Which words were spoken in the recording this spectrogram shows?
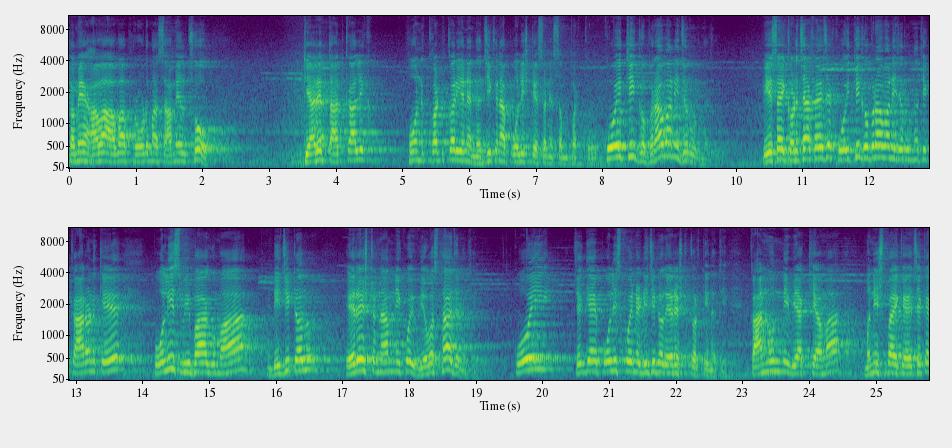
તમે આવા આવા ફ્રોડમાં સામેલ છો, ત્યારે તાત્કાલિક ફોન કટ કરી અને નજીકના પોલીસ સ્ટેશને સંપર્ક કરવો કોઈથી ગભરાવાની જરૂર નથી. પીએસઆઈ કડછા કહે છે, કોઈથી ગભરાવાની જરૂર નથી, કારણ કે પોલીસ વિભાગમાં ડિજિટલ એરેસ્ટ નામની કોઈ વ્યવસ્થા જ નથી. કોઈ જગ્યાએ પોલીસ કોઈને ડિજિટલ એરેસ્ટ કરતી નથી. કાનૂનની વ્યાખ્યામાં મનીષભાઈ કહે છે કે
